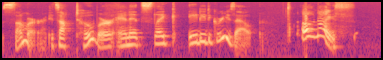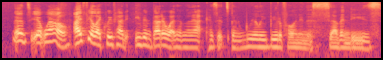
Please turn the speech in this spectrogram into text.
summer. It's October and it's like 80 degrees out. Oh, nice. That's yeah. Wow. I feel like we've had even better weather than that because it's been really beautiful and in the 70s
